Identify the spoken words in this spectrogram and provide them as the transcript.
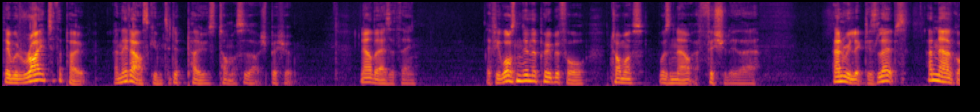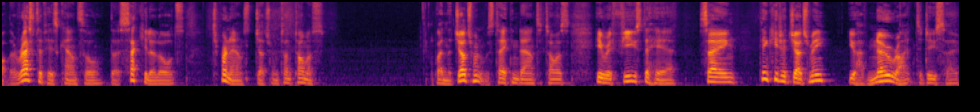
They would write to the Pope and they'd ask him to depose Thomas as Archbishop. Now there's a thing. If he wasn't in the poo before, Thomas was now officially there. Henry licked his lips and now got the rest of his council, the secular lords, to pronounce judgment on Thomas. When the judgment was taken down to Thomas, he refused to hear, saying, Think you to judge me? You have no right to do so.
